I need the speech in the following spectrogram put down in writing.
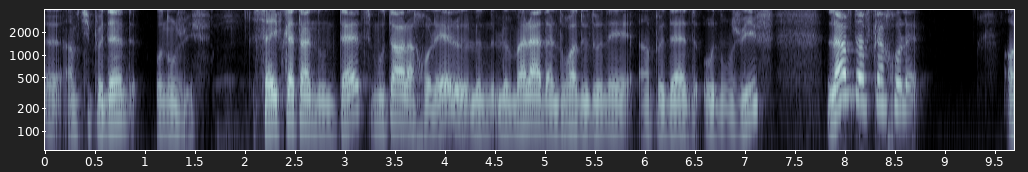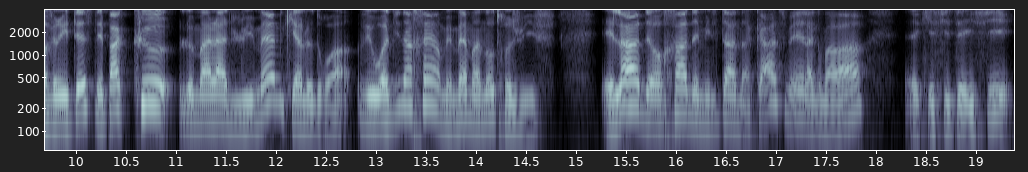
euh, un petit peu d'aide au non-juif. Saif katan nuntet, mutar la cholé, le malade a le droit de donner un peu d'aide au non-juif. Lav davka cholé. En vérité, ce n'est pas que le malade lui-même qui a le droit, mais même un autre juif. Et là, de de Milta Nakat, mais la Gemara, euh, qui est citée ici,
